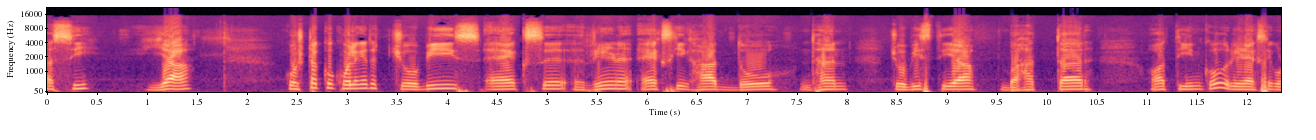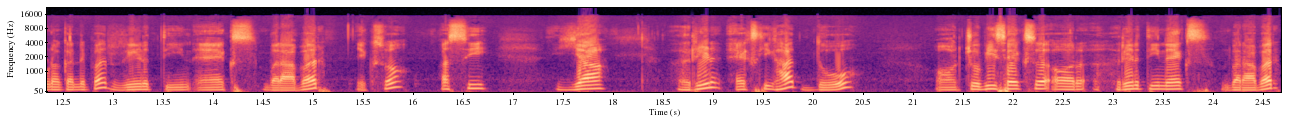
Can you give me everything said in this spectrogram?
अस्सी। या कोष्टक को खोलेंगे तो चौबीस एक्स ऋण एक्स की घात दो, धन, चौबीस दिया बहत्तर, और तीन को ऋण एक्स से गुणा करने पर ऋण तीन एक्स बराबर एक सौ अस्सी, या ऋण एक्स की घात दो और चौबीस एक्स और ऋण तीन एक्स बराबर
